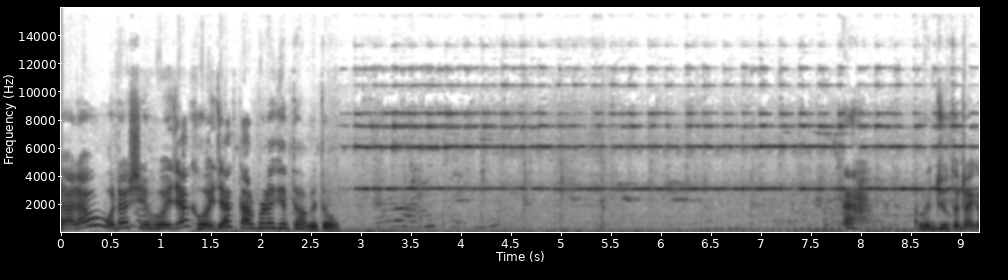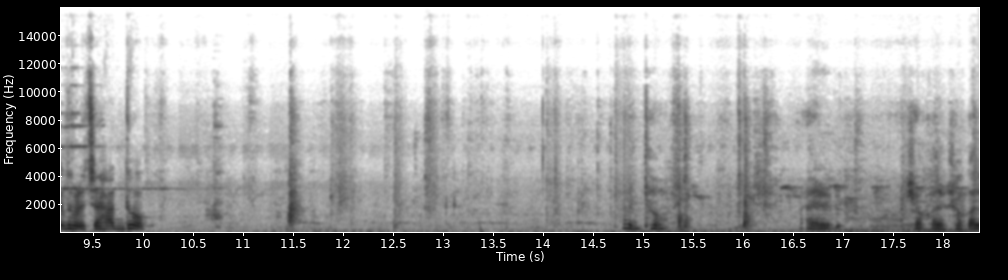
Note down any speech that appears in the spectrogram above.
দাঁড়াও ওটা হয়ে যাক হয়ে যাক তারপরে খেতে হবে তো। আবার জুতোটাকে ধরেছে হাত ধো। হাত আর সকাল সকাল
